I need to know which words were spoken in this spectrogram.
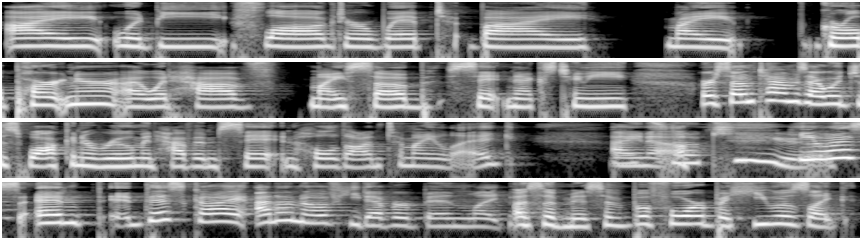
i would be flogged or whipped by my girl partner i would have my sub sit next to me. Or sometimes i would just walk in a room and have him sit and hold on to my leg I know. so cute. He was, and this guy, I don't know if he'd ever been like a submissive before, but he was like,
